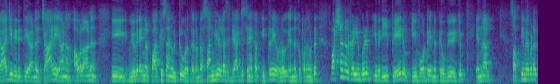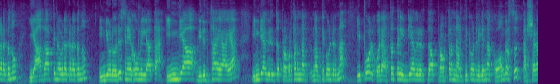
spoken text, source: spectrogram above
രാജ്യവിരുദ്ധയാണ് ചാരയാണ് അവളാണ് ഈ വിവരങ്ങൾ പാകിസ്ഥാൻ ഒറ്റുകൊടുത്തത്. കണ്ടോ? സംഘികളുടെ രാജ്യസ്നേഹം ഇത്രയേ ഉള്ളൂ എന്നൊക്കെ പറഞ്ഞുകൊണ്ട് വർഷങ്ങൾ കഴിയുമ്പോഴും ഇവർ ഈ പേരും ഈ ഫോട്ടോയും ഒക്കെ ഉപയോഗിക്കും. എന്നാൽ സത്യം എവിടെ കിടക്കുന്നു? യാഥാർത്ഥ്യം എവിടെ കിടക്കുന്നു? ഇന്ത്യയോട് ഒരു സ്നേഹവുമില്ലാത്ത ഇന്ത്യ വിരുദ്ധയായ ഇന്ത്യ വിരുദ്ധ പ്രവർത്തനം നടത്തിക്കൊണ്ടിരുന്ന ഇപ്പോൾ ഒരർത്ഥത്തിൽ ഇന്ത്യ വിരുദ്ധ പ്രവർത്തനം നടത്തിക്കൊണ്ടിരിക്കുന്ന കോൺഗ്രസ് കർഷക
